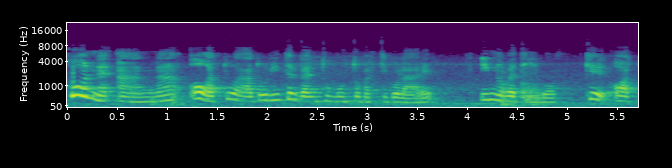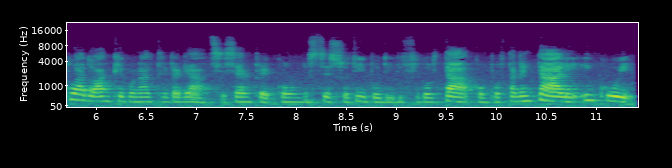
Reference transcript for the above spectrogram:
Con Anna ho attuato un intervento molto particolare, innovativo, che ho attuato anche con altri ragazzi, sempre con lo stesso tipo di difficoltà comportamentali, in cui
